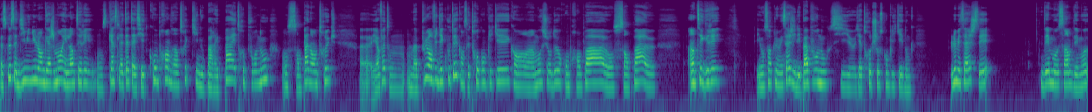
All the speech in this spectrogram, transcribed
parce que ça diminue l'engagement et l'intérêt. On se casse la tête à essayer de comprendre un truc qui nous paraît pas être pour nous, on se sent pas dans le truc, euh, et en fait on n'a plus envie d'écouter quand c'est trop compliqué, quand un mot sur deux on comprend pas, on se sent pas euh, intégré, et on sent que le message il est pas pour nous s'il euh, y a trop de choses compliquées. Donc le message c'est des mots simples, des mots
